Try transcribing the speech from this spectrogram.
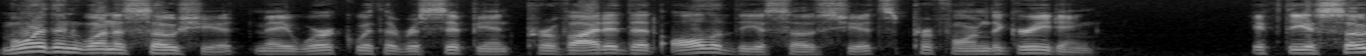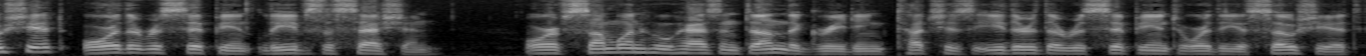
More than one associate may work with a recipient provided that all of the associates perform the greeting. If the associate or the recipient leaves the session, or if someone who hasn't done the greeting touches either the recipient or the associate,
